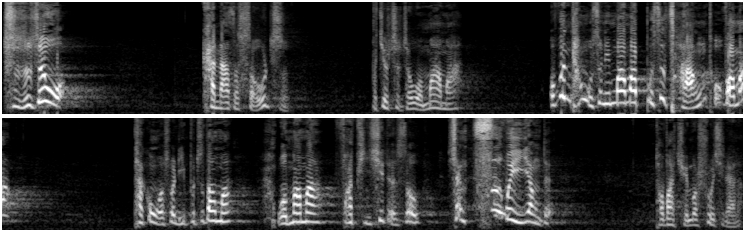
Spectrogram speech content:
指着我？看那只手指。”不就指着我妈妈？我问他，我说：“你妈妈不是长头发吗？”他跟我说：“你不知道吗？我妈妈发脾气的时候，像刺猬一样的头发全部竖起来了。”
